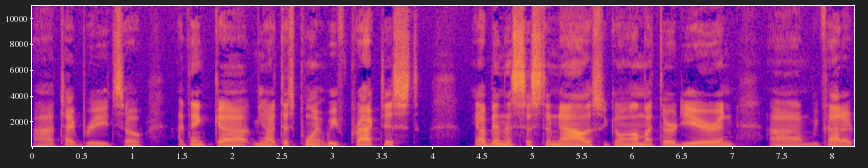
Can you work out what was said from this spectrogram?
uh, type read. So I think uh, you know at this point we've practiced. You know, I've been in this system now. This is going on my third year, and um, we've had a,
